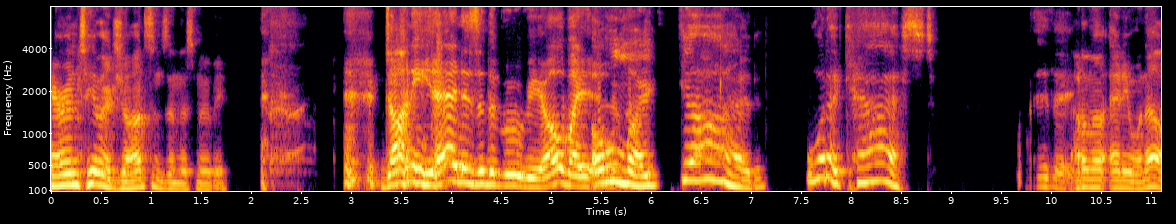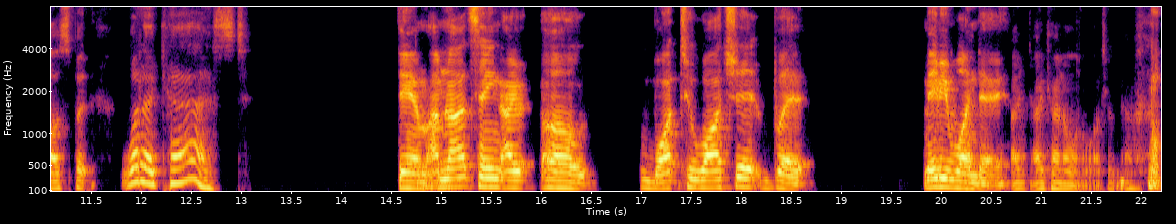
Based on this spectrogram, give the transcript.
Aaron Taylor Johnson's in this movie. Donnie Yen is in the movie. Oh my! Oh my god. What a cast. I don't know anyone else, but what a cast. Damn, I'm not saying I oh want to watch it, but maybe one day. I, I kind of want to watch it now.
